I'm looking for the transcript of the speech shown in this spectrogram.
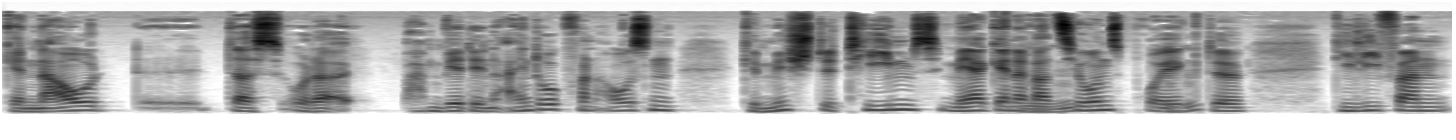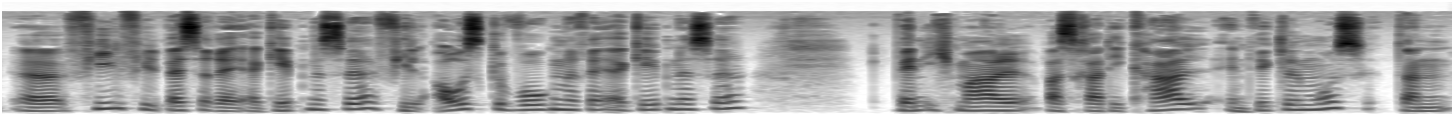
genau äh, das oder haben wir den Eindruck von außen, gemischte Teams, mehr Generationsprojekte, mhm. die liefern äh, viel, viel bessere Ergebnisse, viel ausgewogenere Ergebnisse. Wenn ich mal was radikal entwickeln muss, dann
